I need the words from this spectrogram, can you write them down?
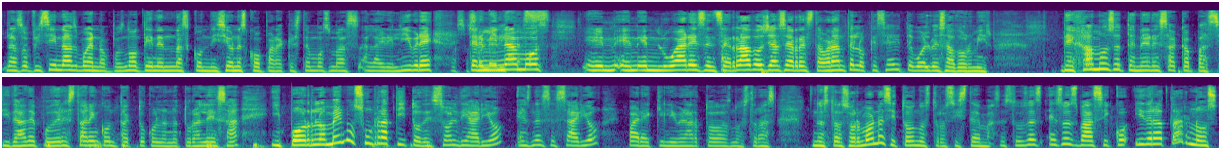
las oficinas, bueno, pues no tienen unas condiciones como para que estemos más al aire libre. Terminamos en, en, en, lugares encerrados, ya sea restaurante, lo que sea, y te vuelves a dormir dejamos de tener esa capacidad de poder estar en contacto con la naturaleza y por lo menos un ratito de sol diario es necesario para equilibrar todas nuestras, nuestras hormonas y todos nuestros sistemas. Entonces, eso es básico. Hidratarnos,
